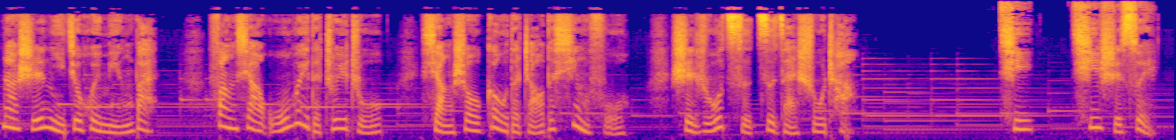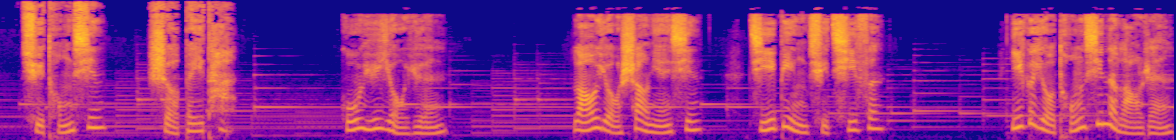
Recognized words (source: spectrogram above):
那时你就会明白，放下无谓的追逐，享受够得着的幸福，是如此自在舒畅。七七十岁取童心，舍悲叹。古语有云：“老有少年心，疾病去七分。”一个有童心的老人，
